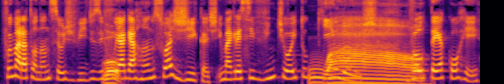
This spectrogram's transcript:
Fui maratonando seus vídeos e Uou. fui agarrando suas dicas. Emagreci 28 Uau. quilos. Voltei a correr.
